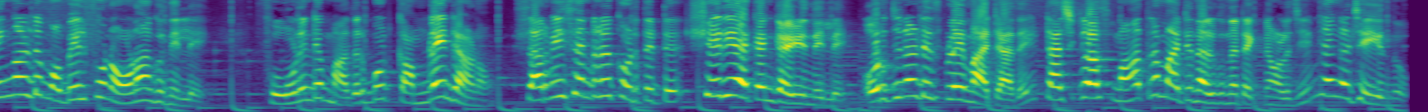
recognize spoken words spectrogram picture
നിങ്ങളുടെ മൊബൈൽ ഫോൺ ഓൺ ആകുന്നില്ലേ ഫോണിന്റെ മദർ ബോർഡ് കംപ്ലൈന്റ് ആണോ? സർവീസ് സെന്ററിൽ കൊടുത്തിട്ട് ശരിയാക്കാൻ കഴിയുന്നില്ലേ? ഒറിജിനൽ ഡിസ്പ്ലേ മാറ്റാതെ ടച്ച് ഗ്ലാസ് മാത്രം മാറ്റി നൽകുന്ന ടെക്നോളജിയും ഞങ്ങൾ ചെയ്യുന്നു.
